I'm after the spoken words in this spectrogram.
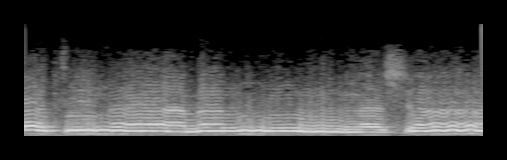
برحمتنا من نشاء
